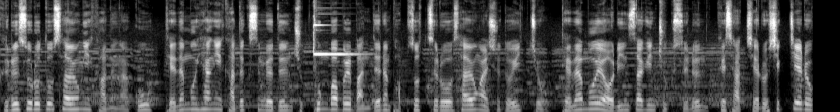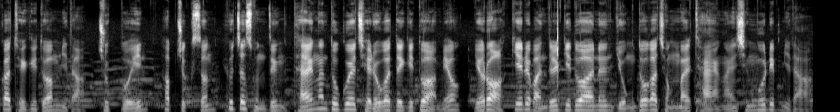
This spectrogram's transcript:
그릇으로도 사용이 가능하고 대나무 향이 가득 스며든 죽통밥을 만드는 밥솥으로 사용할 수도 있죠. 대나무의 어린 싹인 죽수는 그 자체로 식재료가 되기도 합니다. 죽부인, 합죽선, 효자손 등 다양한 도구의 재료가 되기도 하며 여러 악기를 만들기도 하는 용도가 정말 다양한 식물입니다.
